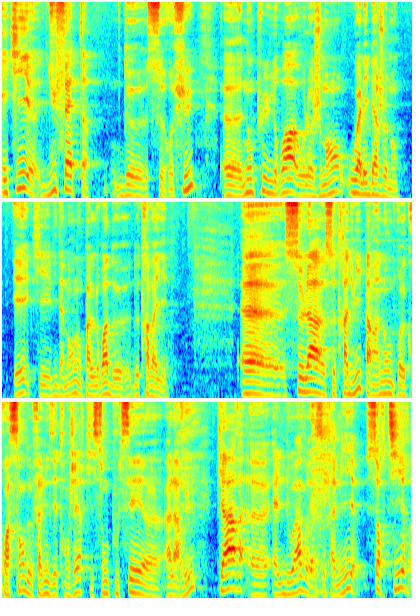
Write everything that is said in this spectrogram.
et qui, du fait de ce refus, n'ont plus le droit au logement ou à l'hébergement et qui évidemment n'ont pas le droit de, travailler. Euh, cela se traduit par un nombre croissant de familles étrangères qui sont poussées euh, à la rue car euh, elles doivent, ces familles, sortir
